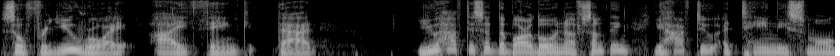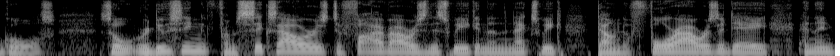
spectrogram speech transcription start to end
So for you, Roy, I think that you have to set the bar low enough, something you have to attain these small goals. So reducing from six hours to five hours this week, and then the next week down to four hours a day, and then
